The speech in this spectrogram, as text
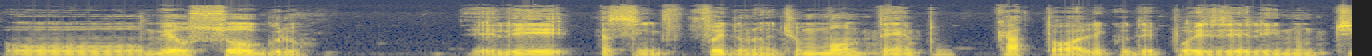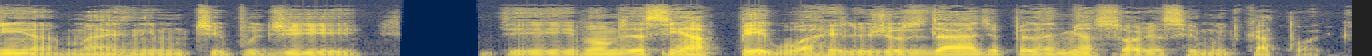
O meu sogro, ele assim foi durante um bom tempo católico, depois ele não tinha mais nenhum tipo de, de vamos dizer assim, apego à religiosidade, apesar de minha sogra ser muito católica.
